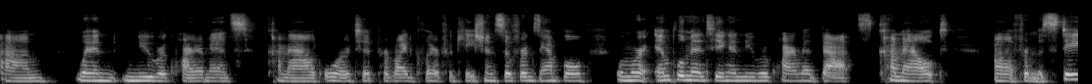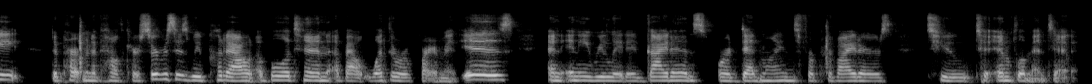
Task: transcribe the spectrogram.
um, when new requirements come out or to provide clarification. So for example, when we're implementing a new requirement that's come out uh, from the state, Department of Healthcare Services, we put out a bulletin about what the requirement is and any related guidance or deadlines for providers to, to implement it.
